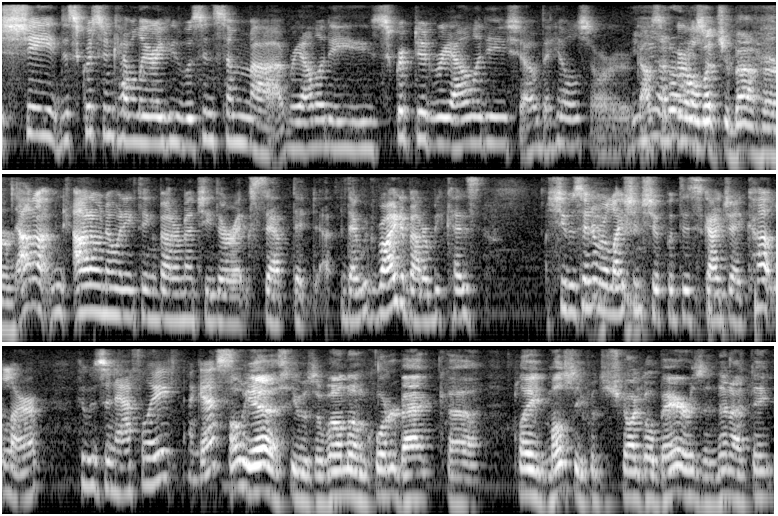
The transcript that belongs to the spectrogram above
she, this Kristin Cavallari, who was in some uh, reality, scripted reality show, The Hills or Gossip yeah, I don't Girls. know much about her. I don't, I don't know anything about her much either, except that they would write about her because she was in a relationship with this guy Jay Cutler, who was an athlete, I guess. Oh yes, he was a well-known quarterback. Uh, played mostly for the Chicago Bears, and then I think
